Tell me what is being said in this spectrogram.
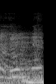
మనం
